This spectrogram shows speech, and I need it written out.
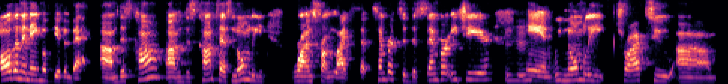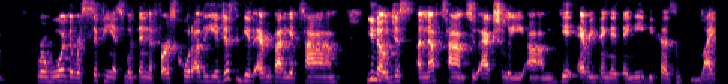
all in the name of giving back. Um, this con um, this contest normally runs from like September to December each year, mm-hmm. and we normally try to um, reward the recipients within the first quarter of the year just to give everybody a time you know just enough time to actually um, get everything that they need because like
